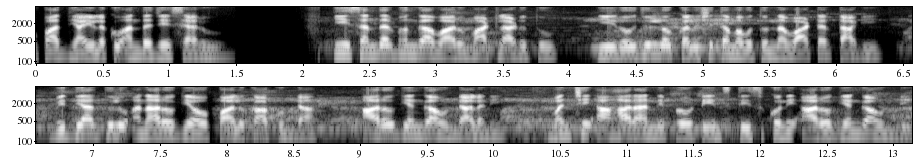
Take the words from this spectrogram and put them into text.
ఉపాధ్యాయులకు అందజేశారు. ఈ సందర్భంగా వారు మాట్లాడుతూ ఈ రోజుల్లో కలుషితమవుతున్న వాటర్ తాగి విద్యార్థులు అనారోగ్యవు పాలు కాకుండా ఆరోగ్యంగా ఉండాలని మంచి ఆహారాన్ని ప్రోటీన్స్ తీసుకొని ఆరోగ్యంగా ఉండి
